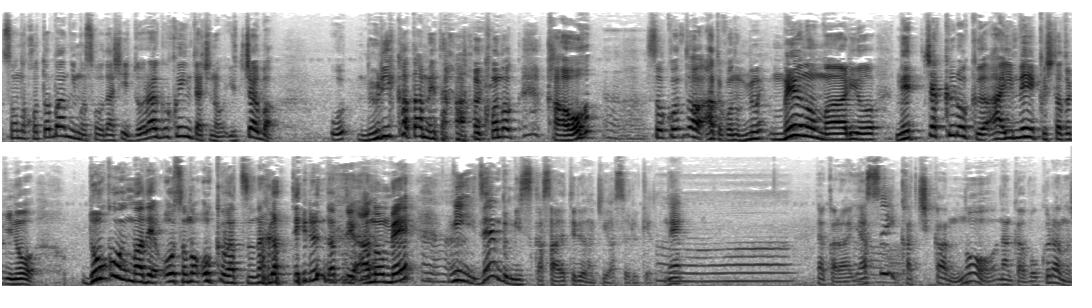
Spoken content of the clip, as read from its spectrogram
その言葉にもそうだしドラッグクイーンたちの言っちゃえばお塗り固めたこの顔？そことあとこの目目の周りをめっちゃ黒くアイメイクした時のどこまでおその奥はつながっているんだっていうあの目うん。に全部見透かされてるような気がするけどね。あだから安い価値観のなんか僕らの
